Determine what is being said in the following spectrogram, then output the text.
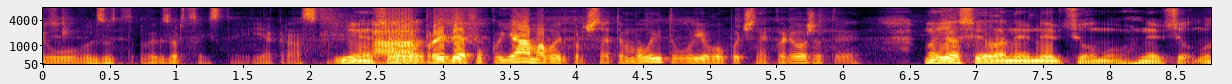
Значить- у в екзо- в екзорцисти. І якраз Ні, а, це прийде Фукуяма, ви прочитаєте молитву, його почне корьожити. Моя сила не, не в цьому, не в цьому.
